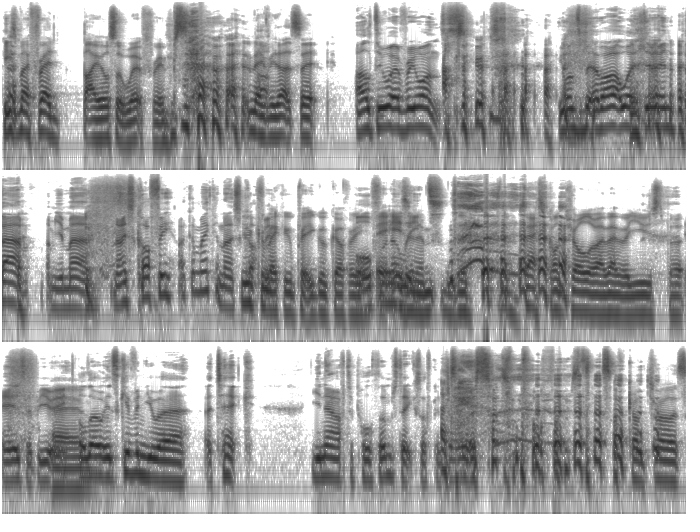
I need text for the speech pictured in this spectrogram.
he's my friend, but I also work for him, so maybe that's it. I'll do whatever he wants. he wants a bit of artwork doing, bam, I'm your man. Nice coffee? I can make a nice You coffee. can make a pretty good coffee. All for It an elite. the, the best controller I've ever used, but it is a beauty. Um, Although it's given you a, a tick. You now have to pull thumbsticks off controllers. Some controllers.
